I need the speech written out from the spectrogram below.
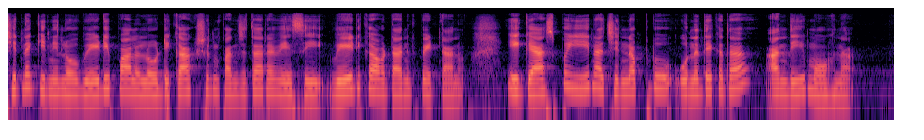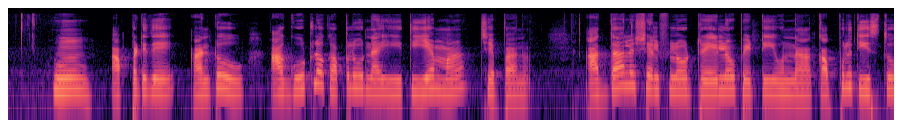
చిన్న గిన్నెలో వేడి పాలలో డికాక్షన్ పంచదార వేసి వేడి కావటానికి పెట్టాను. ఈ గ్యాస్ పొయ్యి నా చిన్నప్పుడు ఉన్నదే కదా? అంది మోహన. అప్పటిదే అంటూ ఆ గూట్లో కప్పులు ఉన్నాయి తీయమ్మా చెప్పాను. అద్దాల షెల్ఫ్లో ట్రేలో పెట్టి ఉన్న కప్పులు తీస్తూ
